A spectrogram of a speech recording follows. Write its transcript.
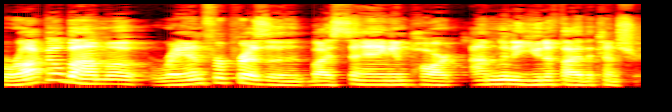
Barack Obama ran for president by saying, in part, I'm going to unify the country.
